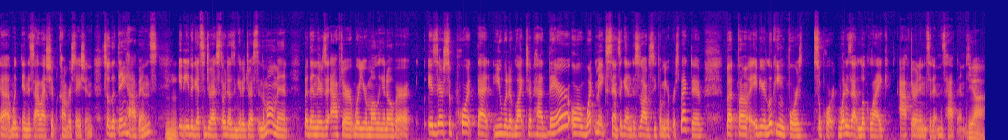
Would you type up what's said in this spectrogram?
uh, with- in this allyship conversation. So the thing happens, it either gets addressed or doesn't get addressed in the moment, but then there's an after where you're mulling it over. Is there support that you would have liked to have had there, or what makes sense? Again, this is obviously from your perspective, but from, if you're looking for support, what does that look like after an incident has happened? Yeah.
